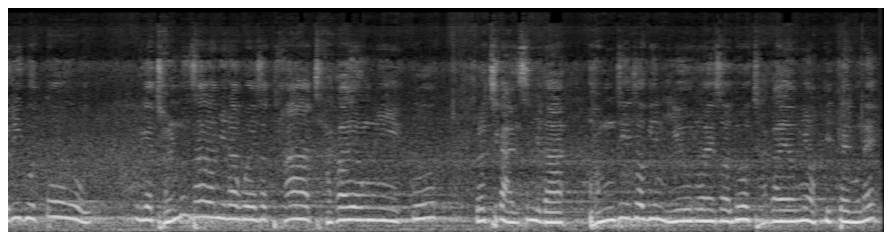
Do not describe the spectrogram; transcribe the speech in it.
그리고 또 우리가 젊은 사람이라고 해서 다 자가용이 있고 그렇지가 않습니다. 경제적인 이유로 해서도 자가용이 없기 때문에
